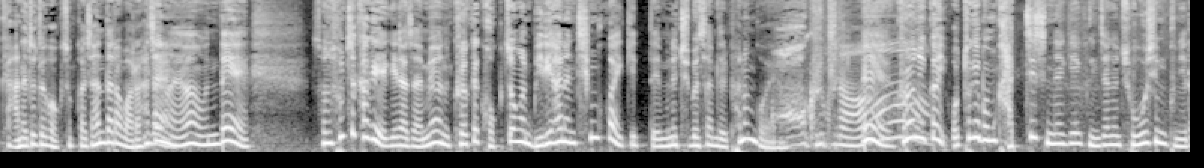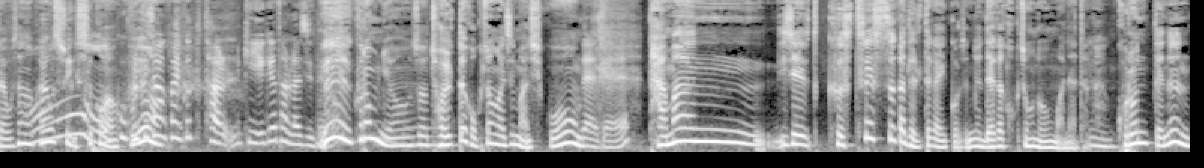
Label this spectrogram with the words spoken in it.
걔안 해도 될 걱정까지 한다라고 말을 네. 하잖아요. 근데 저는 솔직하게 얘기를 하자면 그렇게 걱정을 미리 하는 친구가 있기 때문에 주변 사람들이 편한 거예요. 아, 그렇구나. 네, 그러니까 어떻게 보면 같이 지내기에 굉장히 좋으신 분이라고 생각할 수 있을 것 어, 그거 그렇게 같고요. 생각하니까 또 달, 이렇게 얘기가 달라지네요. 네, 그럼요. 그래서 절대 걱정하지 마시고 네네. 다만 이제 그 스트레스가 될 때가 있거든요. 내가 걱정을 너무 많이 하다가 음. 그런 때는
